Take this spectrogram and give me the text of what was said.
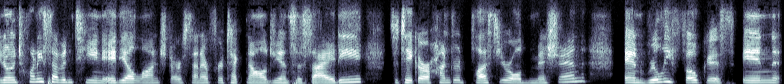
You know, in 2017, ADL launched our Center for Technology and Society to take our 100 plus year old mission and really focus in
